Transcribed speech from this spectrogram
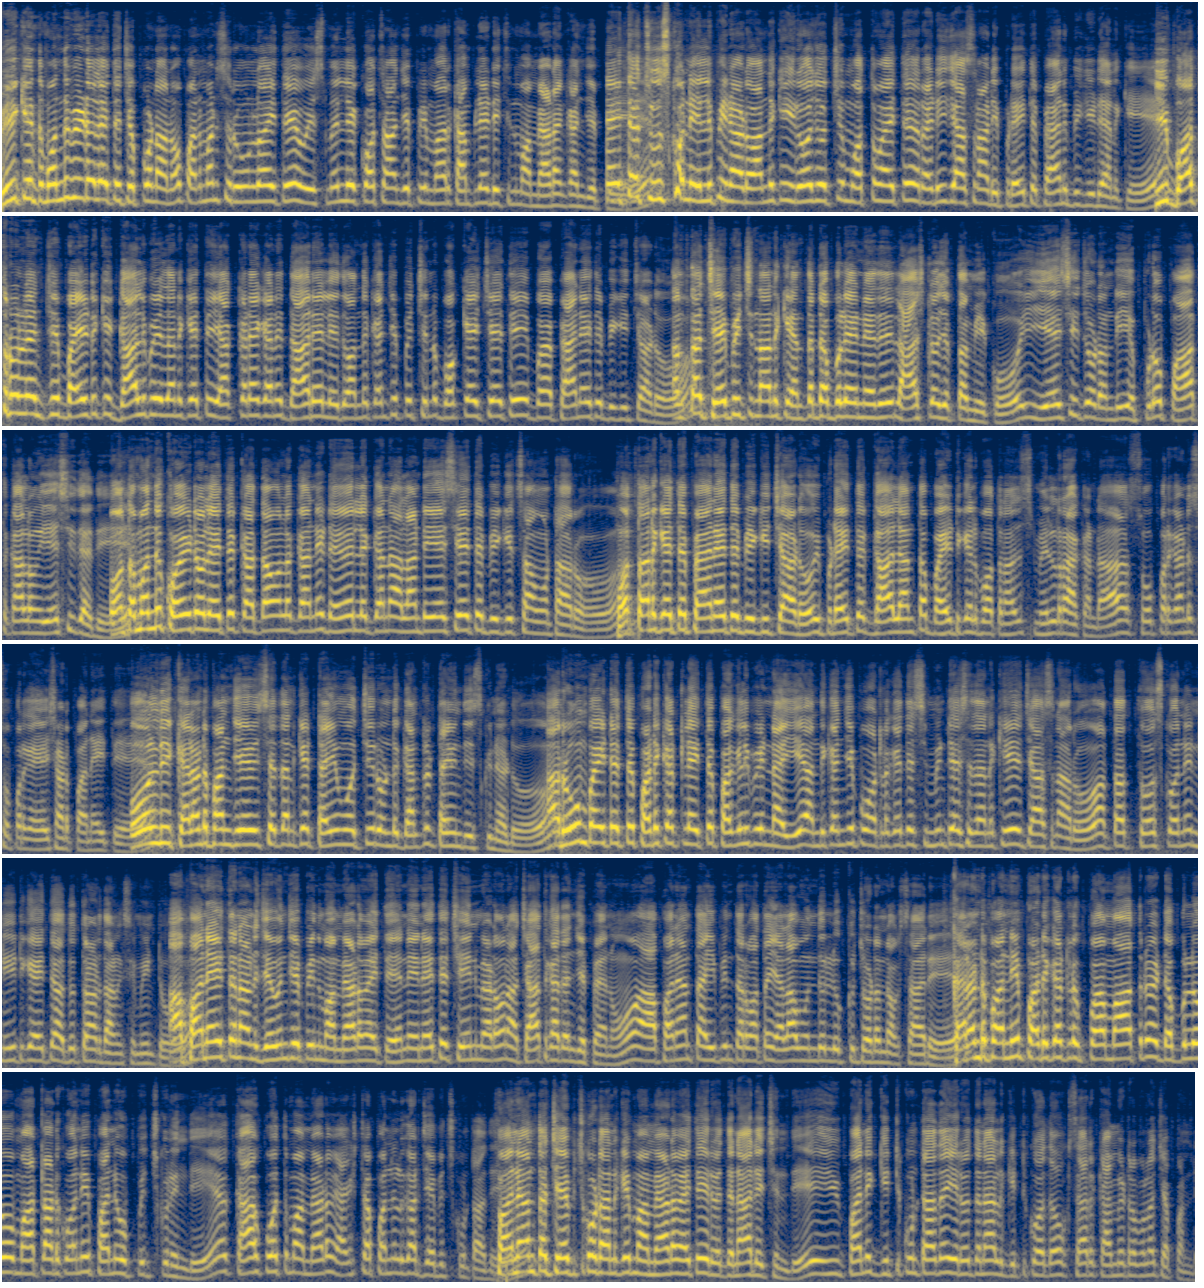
మీకు ఇంత ముందు వీడియోలో అయితే చెప్పున్నాను. పని మనిషి రూమ్లో అయితే స్మెల్ ఎక్కువ అని చెప్పి మరి కంప్లైంట్ ఇచ్చింది మా మేడం అని చెప్పి. అయితే చూసుకొని వెళ్ళిపోయినాడు. అందుకే ఈ రోజు వచ్చి మొత్తం అయితే రెడీ చేస్తున్నాడు ఇప్పుడైతే ఫ్యాన్ బిగియడానికి. ఈ బాత్రూమ్ నుంచి బయటికి గాలి పోయేదానికి అయితే ఎక్కడే కానీ దారే లేదు. అందుకని చెప్పి చిన్న బొక్క ఇచ్చి అయితే ఫ్యాన్ అయితే బిగించాడు. అంతా చేపించిన దానికి ఎంత డబ్బులు అనేది లాస్ట్లో చెప్తా మీకు. ఈ ఏసీ చూడండి ఎప్పుడో పాతకాలం ఏసీది అది. కొంతమంది కోయటోళ్ళు అయితే కద్దాములకు కానీ డ్రైవర్లకు కానీ అలాంటి ఏసీ అయితే బిగిస్తా ఉంటారు. మొత్తానికి అయితే ఫ్యాన్ అయితే బిగించాడు. ఇప్పుడైతే గాలి అంతా బయటకు వెళ్ళిపోతున్నది. స్మెల్ రాకుండా. సూపర్గా చేశాడు సూపర్గా చేశాడు పని అయితే. ఓన్లీ కరెంట్ పని చేసేదానికే టైం వచ్చి రెండు గంటలు టైం తీసుకున్నాడు. ఆ రూమ్ బయట అయితే పడికట్లు అయితే పగిలిపోయినాయి. అందుకని చెప్పి వాటికైతే సిమెంట్ వేసేదానికి చేస్తున్నారు. అంతా తోసుకొని నీట్గా అయితే అద్దుతున్నాడు దానికి సిమెంట్. ఆ పని అయితే నన్ను జవన్ చెప్పింది మా మేడం అయితే. నేనైతే చేయను మేడం నా చేత కాదని చెప్పాను. ఆ పని అంతా అయిపోయిన తర్వాత ఎలా ఉందో లుక్ చూడండి ఒకసారి. కరెంట్ పని పడికట్లకు మాత్రమే డబ్బులు మాట్లాడుకొని పని ఒప్పించుకునింది. కాకపోతే మా మేడం ఎక్స్ట్రా పనులు కూడా చేపించుకుంటుంది. పని అంతా చేపించుకోవడానికి మా మేడం అయితే ఇరవై దినాలు ఇచ్చింది. ఈ పని గిట్టుకుంటుందా ఇరవై దినాలు గిట్టుకోదా? ఒకసారి కామెంట్ రూపంలో చెప్పండి.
